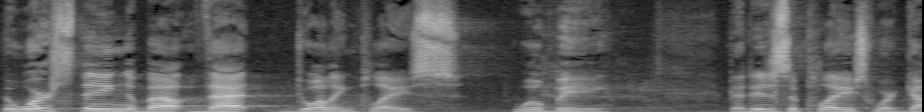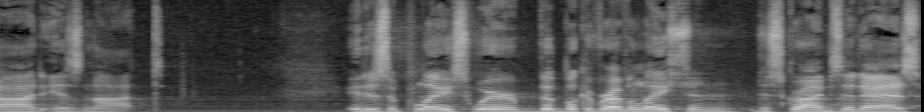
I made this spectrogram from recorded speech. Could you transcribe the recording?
The worst thing about that dwelling place will be that it is a place where God is not. It is a place where the book of Revelation describes it as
